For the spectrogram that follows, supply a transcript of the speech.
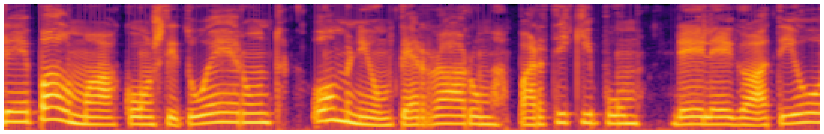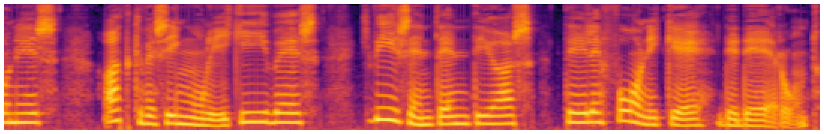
De palma constituerunt omnium terrarum participum delegationes atque singuli kives qui sententias telefonice dederunt.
